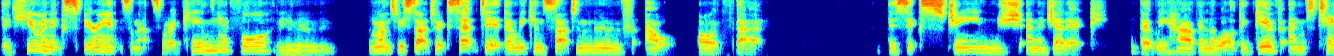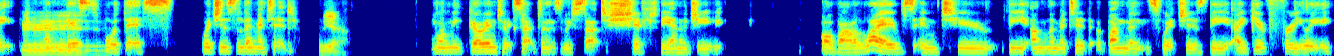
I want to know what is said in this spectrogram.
the human experience, and that's what I came here for. Mm. And once we start to accept it, then we can start to move out of that this exchange energetic that we have in the world, the give and take, and this Mm. for this, which is limited. Yeah. When we go into acceptance, we start to shift the energy of our lives into the unlimited abundance, which is the I give freely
